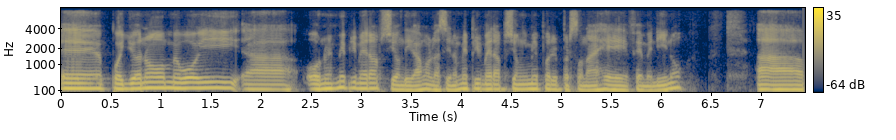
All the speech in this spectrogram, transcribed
Pues yo no me voy a, o no es mi primera opción, digámoslo así, no es mi primera opción irme por el personaje femenino, a,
